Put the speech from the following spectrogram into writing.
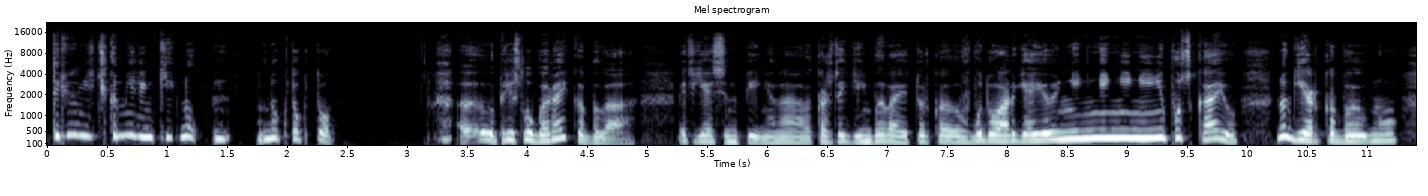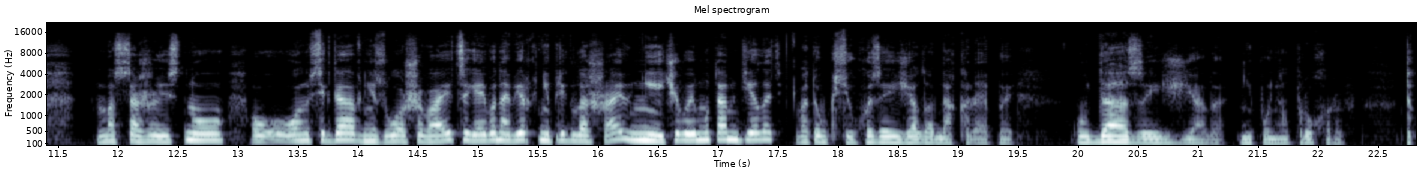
Дрюнечка, миленький, ну, ну кто-кто?» Э, прислуга Райка была, это ясен пень, она каждый день бывает, только в будуар я ее не, не, не, не пускаю. Ну, Герка был, ну, массажист, ну, он всегда внизу ошивается, я его наверх не приглашаю, нечего ему там делать. Потом Ксюха заезжала на крэпы. Куда заезжала? Не понял Прохоров. Так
